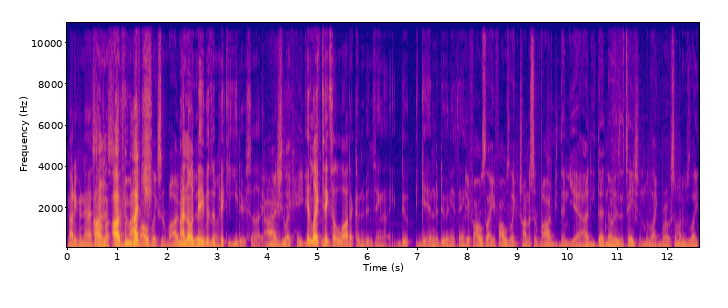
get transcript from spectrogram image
Not even nasty. I don't know. I- I'd do I'd if I was like surviving. I know like that, David's a but picky eater, so like I actually like hate. it like food. takes a lot of convincing to like do get him to do anything. If I was like, if I was like trying to survive, then yeah, I'd eat that no hesitation. But like, bro, if somebody was like,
